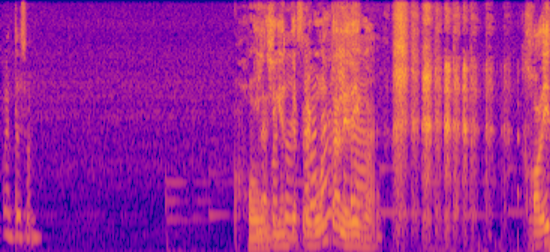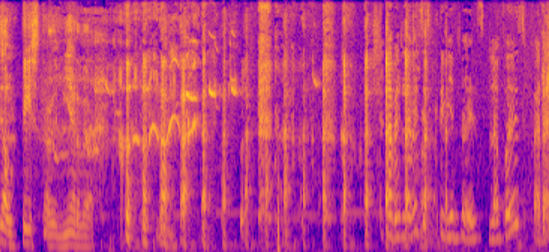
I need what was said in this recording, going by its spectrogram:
¿Cuántos son? Y la siguiente pregunta le digo. Jodida autista de mierda. A ver, la ves escribiendo es. ¿La puedes parar?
